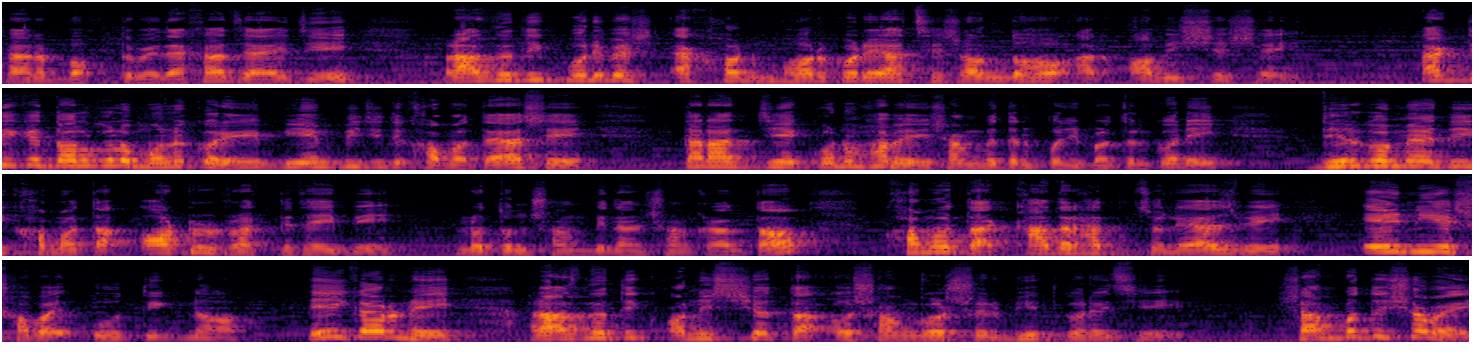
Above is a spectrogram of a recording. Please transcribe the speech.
তার বক্তব্যে দেখা যায় যে, রাজনৈতিক পরিবেশ এখন ভর করে আছে সন্দেহ আর অবিশ্বাসে। একদিকে দলগুলো মনে করে বিএনপি যদি ক্ষমতায় আসে, তারা যে কোনোভাবে সংবিধান পরিবর্তন করে দীর্ঘমেয়াদী ক্ষমতা অটুট রাখতে চাইবে। নতুন সংবিধান সংক্রান্ত ক্ষমতা কাদের হাতে চলে আসবে এই নিয়ে সবাই উদ্বিগ্ন। এই কারণে রাজনৈতিক অনিশ্চয়তা ও সংঘর্ষের ভিত গড়েছে। সাম্প্রতিক সময়ে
